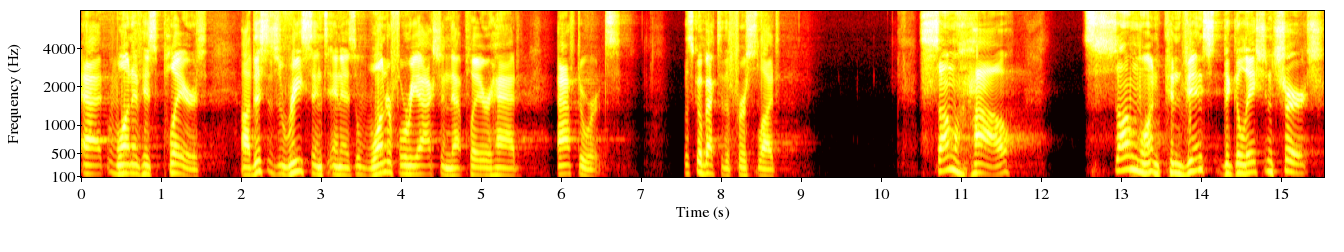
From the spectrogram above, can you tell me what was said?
at one of his players. Uh, this is recent and it's a wonderful reaction that player had afterwards. Let's go back to the first slide. Somehow, someone convinced the Galatian church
